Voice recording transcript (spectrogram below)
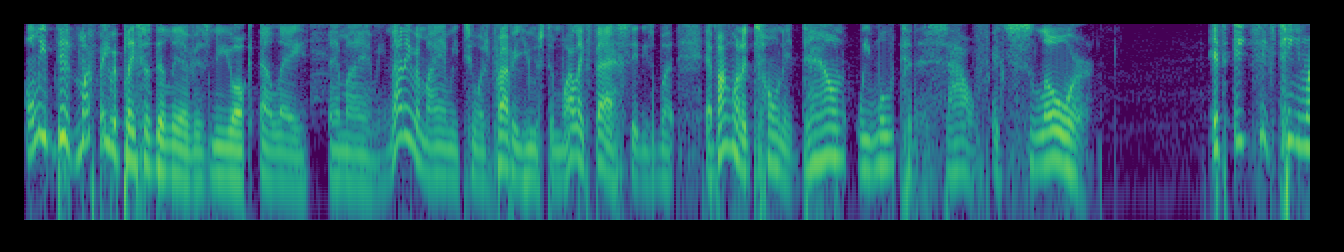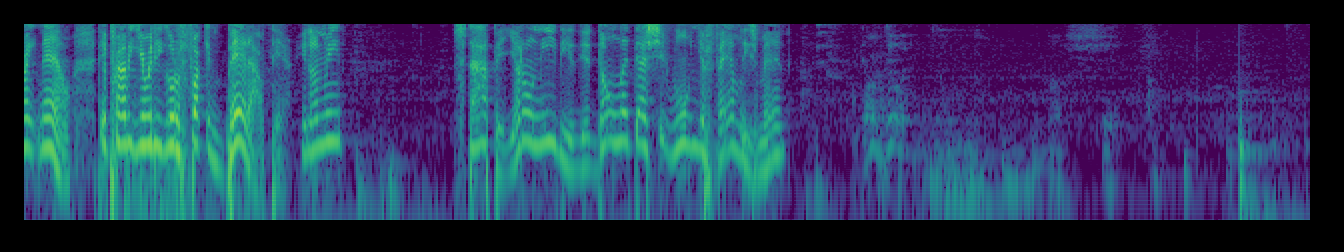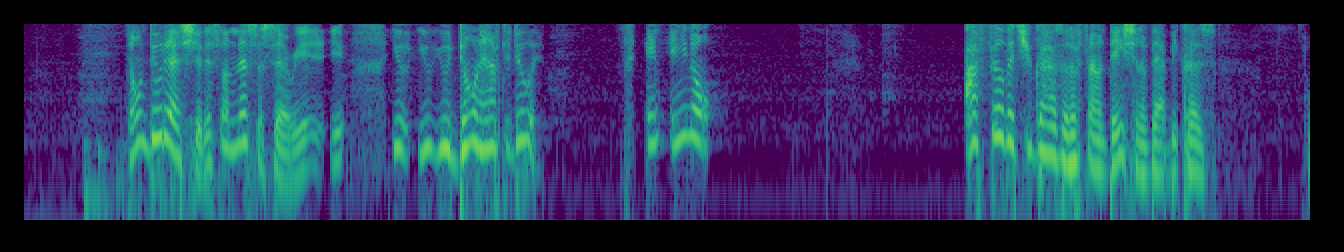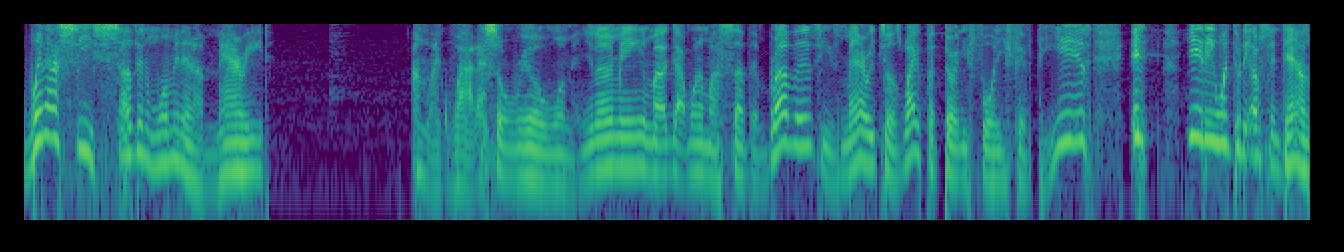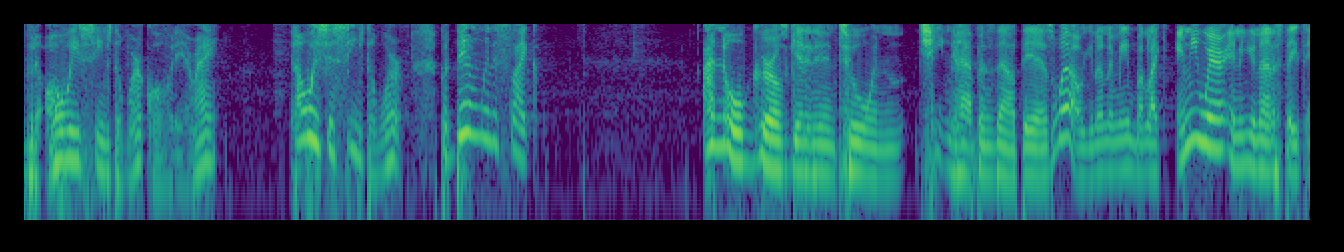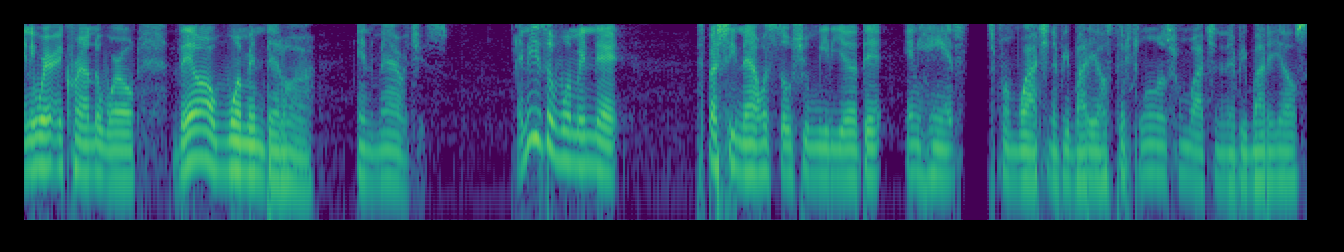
only my favorite places to live is New York, L.A., and Miami. Not even Miami too much. Probably Houston. Well, I like fast cities, but if I'm going to tone it down, we move to the south. It's slower. It's eight sixteen right now. They're probably getting ready to go to fucking bed out there. You know what I mean? Stop it. Y'all don't need these. Don't let that shit ruin your families, man. Don't do it. Oh, don't do that shit. It's unnecessary. It, it, you you you don't have to do it. And and you know, I feel that you guys are the foundation of that because when I see Southern women that are married, I'm like, wow, that's a real woman. You know what I mean? I got one of my Southern brothers. He's married to his wife for 30, 40, 50 years. It, yeah, they went through the ups and downs, but it always seems to work over there, right? It always just seems to work. But then when it's like, I know girls get it into when cheating happens out there as well. You know what I mean? But like anywhere in the United States, anywhere around the world, there are women that are in marriages, and these are women that, especially now with social media, they're enhanced from watching everybody else, influenced from watching everybody else,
